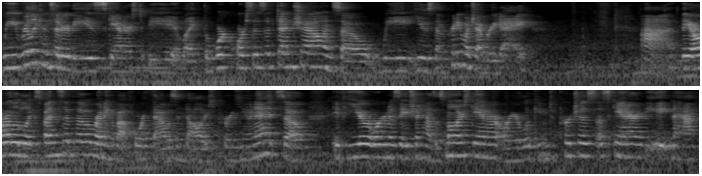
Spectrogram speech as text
we really consider these scanners to be like the workhorses of Densho, and so we use them pretty much every day. Uh, they are a little expensive though, running about $4,000 per unit. So if your organization has a smaller scanner or you're looking to purchase a scanner, the eight and a half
